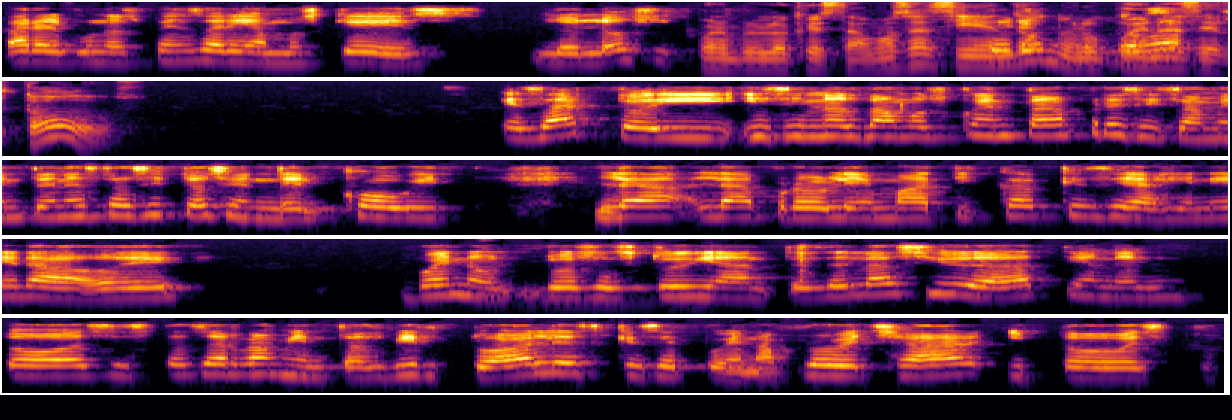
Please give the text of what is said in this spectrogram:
para algunos pensaríamos que es lo lógico. Por ejemplo, lo que estamos haciendo no lo pueden hacer todos. Exacto, y, y, si nos damos cuenta precisamente en esta situación del COVID, la, la problemática que se ha generado de, bueno, los estudiantes de la ciudad tienen todas estas herramientas virtuales que se pueden aprovechar y todo esto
